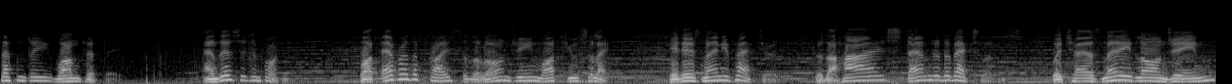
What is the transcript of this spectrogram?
seventy-one fifty. And this is important. Whatever the price of the Longines watch you select, it is manufactured to the high standard of excellence which has made Longines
